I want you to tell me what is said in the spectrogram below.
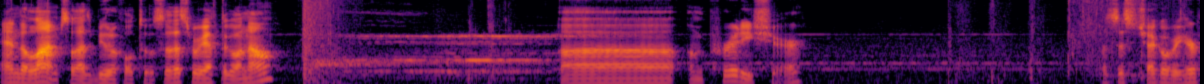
And a lamp, so that's beautiful too. So that's where we have to go now. Uh, I'm pretty sure. Let's just check over here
